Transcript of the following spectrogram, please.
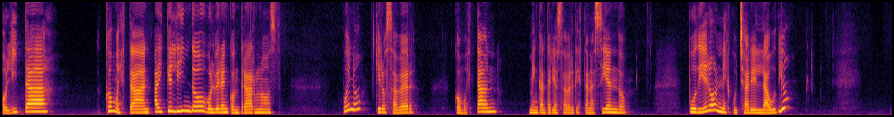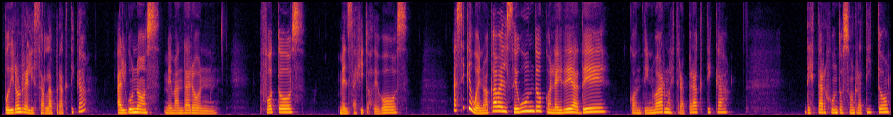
Olita, ¿cómo están? Ay, qué lindo volver a encontrarnos. Bueno, quiero saber cómo están. Me encantaría saber qué están haciendo. ¿Pudieron escuchar el audio? ¿Pudieron realizar la práctica? Algunos me mandaron fotos, mensajitos de voz. Así que bueno, acaba el segundo con la idea de continuar nuestra práctica, de estar juntos un ratito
